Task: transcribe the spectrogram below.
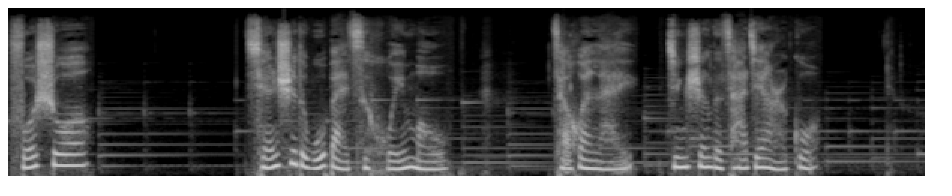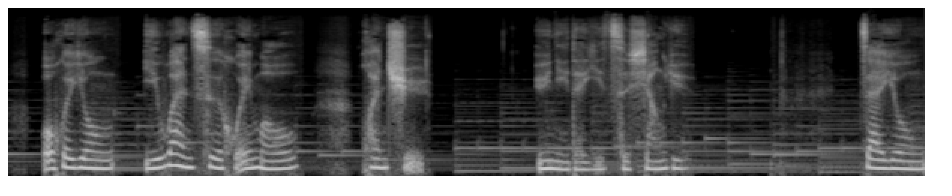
佛说，前世的五百次回眸，才换来今生的擦肩而过。我会用一万次回眸，换取与你的一次相遇。再用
